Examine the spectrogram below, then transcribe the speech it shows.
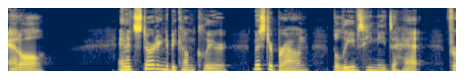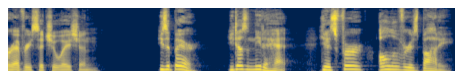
at all. And it's starting to become clear Mr. Brown believes he needs a hat for every situation. He's a bear. He doesn't need a hat. He has fur all over his body.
